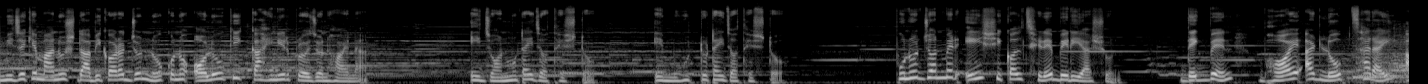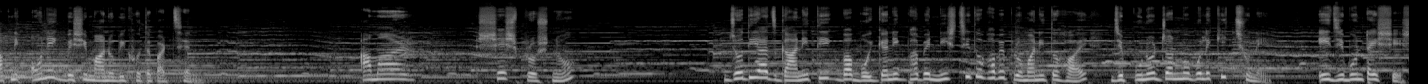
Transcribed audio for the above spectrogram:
নিজেকে মানুষ দাবি করার জন্য কোনো অলৌকিক কাহিনীর প্রয়োজন হয় না। এই জন্মটাই যথেষ্ট, এই মুহূর্তটাই যথেষ্ট। পুনর্জন্মের এই শিকল ছেড়ে বেরিয়ে আসুন। দেখবেন, ভয় আর লোভ ছাড়াই আপনি অনেক বেশি মানবিক হতে পারছেন। আমার শেষ প্রশ্ন, যদি আজ গাণিতিক বা বৈজ্ঞানিকভাবে নিশ্চিতভাবে প্রমাণিত হয় যে পুনর্জন্ম বলে কিচ্ছু নেই, এই জীবনটাই শেষ।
